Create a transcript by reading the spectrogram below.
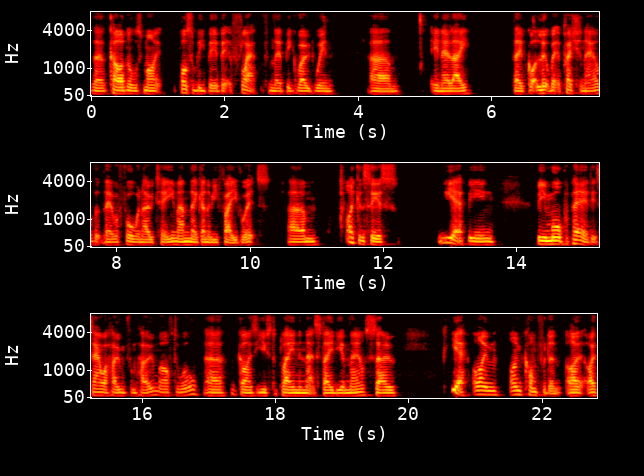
the Cardinals might possibly be a bit flat from their big road win um, in LA. They've got a little bit of pressure now that they're a four and zero team and they're going to be favourites. Um, I can see us, yeah, being being more prepared. It's our home from home after all. Uh, guys are used to playing in that stadium now, so yeah, I'm I'm confident. I, I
